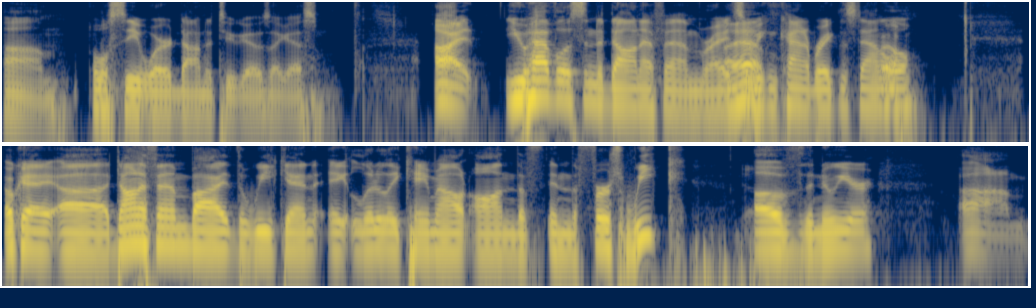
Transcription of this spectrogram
um, we'll see where Donda two goes. I guess. All right, you have listened to Dawn FM, right? I so we can kind of break this down a Yeah. little. Okay, uh, Dawn FM by the Weeknd. It literally came out on the in the first week of the new year. Um,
